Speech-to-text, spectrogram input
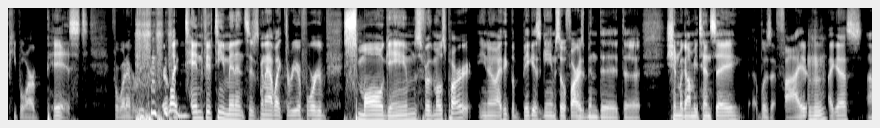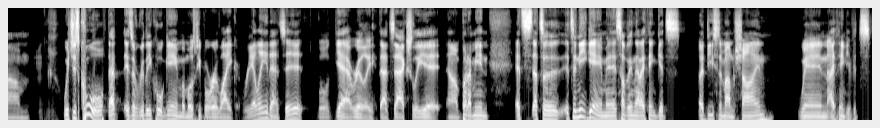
People are pissed for whatever reason. They're like 10, 15 minutes. It's gonna have like three or four small games for the most part. You know, I think the biggest game so far has been the the Shin Megami Tensei. What is that five? Mhm. I guess. Um, Mhm. which is cool. That is a really cool game, but most people are like, "Really? That's it?" Well, yeah, really. That's actually it. Uh, but I mean, it's that's a it's a neat game, and it's something that I think gets a decent amount of shine. When I think if it's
